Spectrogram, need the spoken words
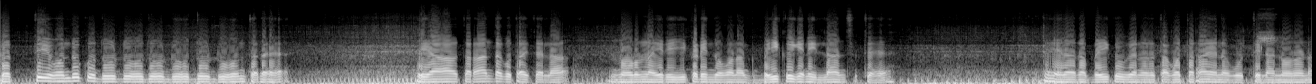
ಪ್ರತಿ ಒಂದಕ್ಕೂ ದುಡ್ಡು ದುಡ್ಡು ದುಡ್ಡು ಅಂತಾರೆ. ಯಾವ ಥರ ಅಂತ ಗೊತ್ತಾಯ್ತಲ್ಲ ನೋಡೋಣ, ಇರಿ, ಈ ಕಡೆಯಿಂದ ಹೋಗೋಣ. ಬೈಕಿಗೇನು ಇಲ್ಲ ಅನಿಸುತ್ತೆ. ಏನಾರ ಬೈಕಿಗೆ ಏನಾರು ತಗೋತಾರ ಏನೋ ಗೊತ್ತಿಲ್ಲ, ನೋಡೋಣ.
